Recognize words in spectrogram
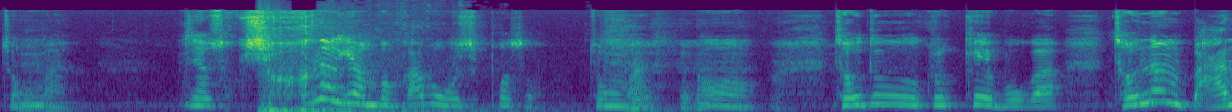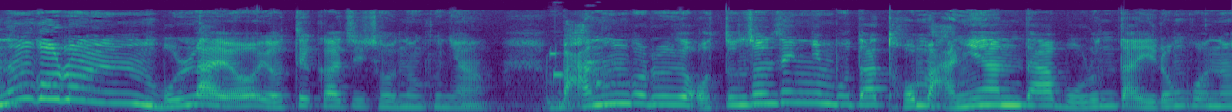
정말 그냥 속 시원하게 한번 까보고 싶어서 정말. 어. 저도 그렇게 뭐가 저는 많은 거를 몰라요. 여태까지 저는 그냥 많은 거를 어떤 선생님보다 더 많이 한다 모른다 이런 거는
